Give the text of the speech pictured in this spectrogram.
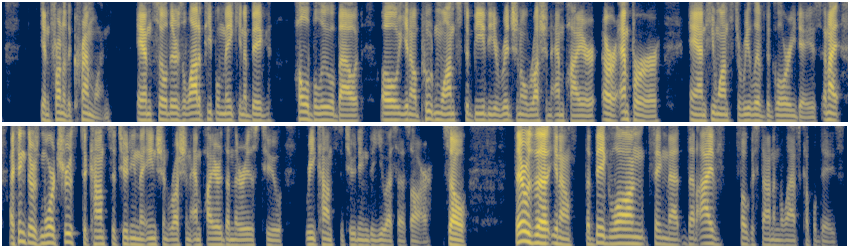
in front of the Kremlin, and so there's a lot of people making a big hullabaloo about oh you know Putin wants to be the original Russian Empire or emperor and he wants to relive the glory days. And i i think there's more truth to constituting the ancient russian empire than there is to reconstituting the ussr so there was the you know the big long thing that that I've focused on in the last couple days.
